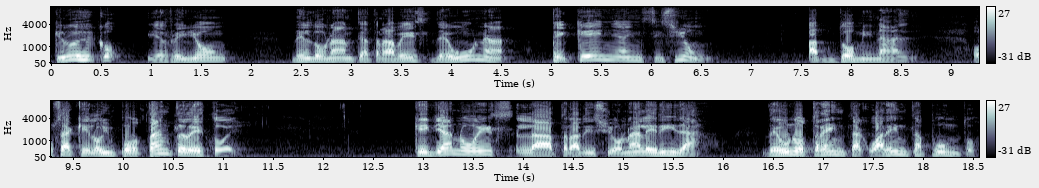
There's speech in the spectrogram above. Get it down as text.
quirúrgicos y el riñón del donante a través de una pequeña incisión abdominal. O sea que lo importante de esto es que ya no es la tradicional herida de unos 30, 40 puntos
